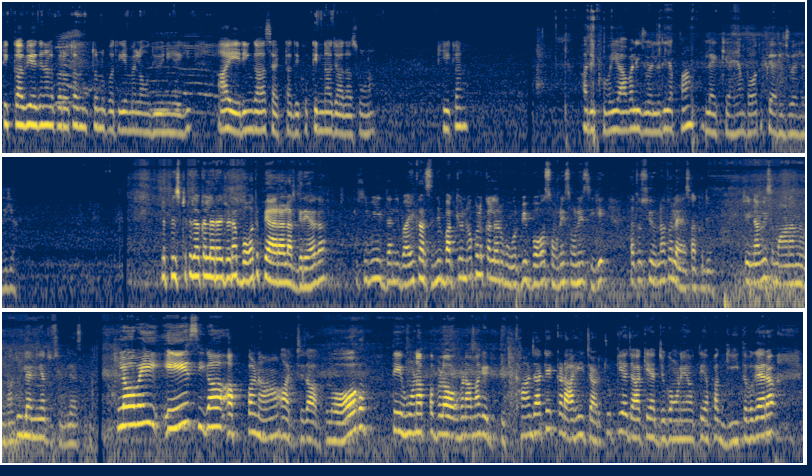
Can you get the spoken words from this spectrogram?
ਟਿੱਕਾ ਵੀ ਇਹਦੇ ਨਾਲ, ਪਰ ਉਹ ਤਾਂ ਤੁਹਾਨੂੰ ਪਤਾ ਹੀ ਹੈ, ਮੈਂ ਲਾਉਂਦੀ ਹੋਈ ਨਹੀਂ ਹੈਗੀ। ਆਹ ਈਅਰਿੰਗ ਆ ਸੈੱਟ ਆ, ਦੇਖੋ ਕਿੰਨਾ ਜ਼ਿਆਦਾ ਸੋਹਣਾ। ਠੀਕ ਆ ਨਾ? ਆ ਦੇਖੋ ਬਈ, ਆਹ ਵਾਲੀ ਜੁਐਲਰੀ ਆਪਾਂ ਲੈ ਕੇ ਆਏ ਆ, ਬਹੁਤ ਪਿਆਰੀ ਜੁਐਲਰੀ ਆ। ਲਿਪਸਟਿਕ ਦਾ ਕਲਰ ਆ ਜਿਹੜਾ ਬਹੁਤ ਪਿਆਰਾ ਲੱਗ ਰਿਹਾ ਹੈਗਾ। ਤੁਸੀਂ ਵੀ ਇਦਾਂ ਦੀ ਬਾਈ ਕਰ ਸਕਦੇ ਬਾਕੀ ਉਹਨਾਂ ਕੋਲ ਕਲਰ ਹੋਰ ਵੀ ਬਹੁਤ ਸੋਹਣੇ ਸੋਹਣੇ ਸੀਗੇ, ਤਾਂ ਤੁਸੀਂ ਉਹਨਾਂ ਤੋਂ ਲੈ ਸਕਦੇ ਹੋ। ਜਿੰਨਾ ਵੀ ਸਮਾਨ ਆ, ਮੈਂ ਉਹਨਾਂ ਤੋਂ ਹੀ ਲੈਣੀ ਆ, ਤੁਸੀਂ ਵੀ ਲੈ ਸਕਦੇ ਹੋ। ਲਓ ਬਈ, ਇਹ ਸੀਗਾ ਆਪਣਾ ਅੱਜ ਦਾ ਵਲੌਗ ਤੇ ਹੁਣ ਆਪਾਂ ਬਲੌਗ ਬਣਾਵਾਂਗੇ ਟਿੱਖਾਂ ਜਾ ਕੇ, ਕੜਾਹੀ ਚੜ ਚੁੱਕੀ ਆ, ਜਾ ਕੇ ਅੱਜ ਗਾਉਣੇ ਆ ਉੱਤੇ ਆਪਾਂ ਗੀਤ ਵਗੈਰਾ,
